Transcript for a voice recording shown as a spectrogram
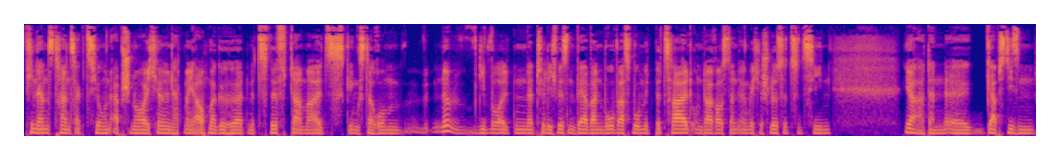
Finanztransaktionen abschnorcheln, hat man ja auch mal gehört, mit Swift damals ging es darum, ne, die wollten natürlich wissen, wer wann wo was womit bezahlt, um daraus dann irgendwelche Schlüsse zu ziehen. Ja, dann äh, gab es diesen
